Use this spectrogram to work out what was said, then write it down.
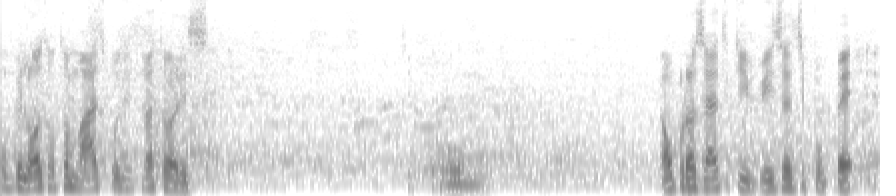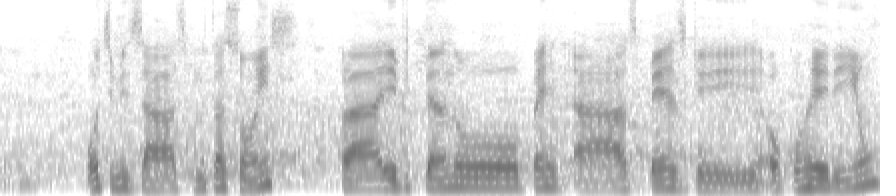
um piloto automático de tratores. Tipo, é um projeto que visa tipo otimizar as plantações para evitando as perdas que ocorreriam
